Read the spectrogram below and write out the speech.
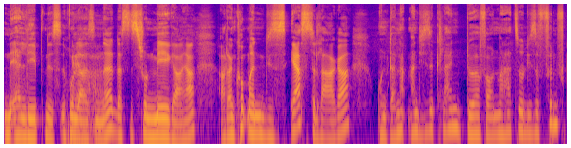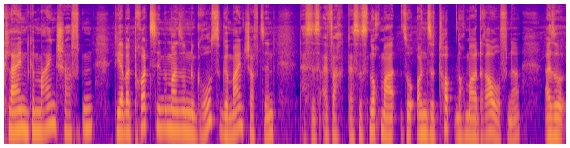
ein Erlebnis, Hullersen, ne? Das ist schon mega, ja. Aber dann kommt man in dieses erste Lager und dann hat man diese kleinen Dörfer und man hat so diese fünf kleinen Gemeinschaften, die aber trotzdem immer so eine große Gemeinschaft sind. Das ist einfach, das ist nochmal so on the top, nochmal drauf, ne? Also,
